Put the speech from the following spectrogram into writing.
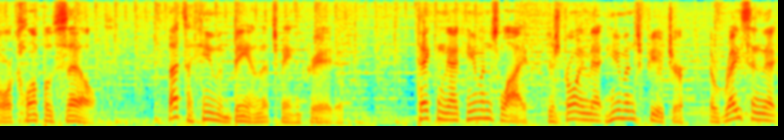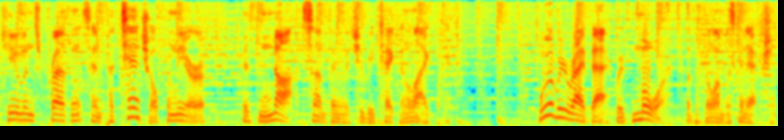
or a clump of cells. That's a human being that's being created. Taking that human's life, destroying that human's future, erasing that human's presence and potential from the earth is not something that should be taken lightly. We'll be right back with more of the Columbus Connection.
